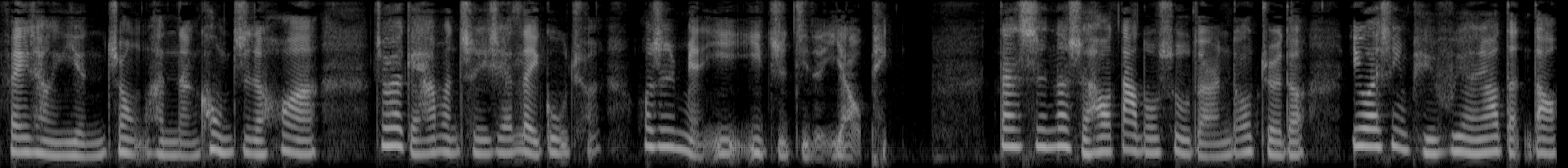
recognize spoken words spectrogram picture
非常严重、很难控制的话，就会给他们吃一些类固醇或是免疫抑制剂的药品。但是那时候，大多数的人都觉得，异位性皮肤炎要等到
